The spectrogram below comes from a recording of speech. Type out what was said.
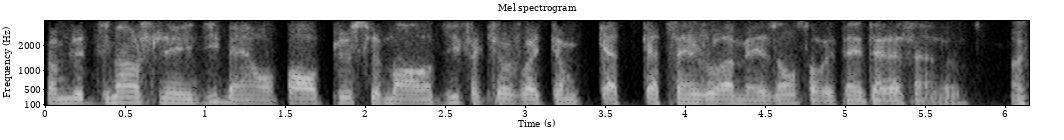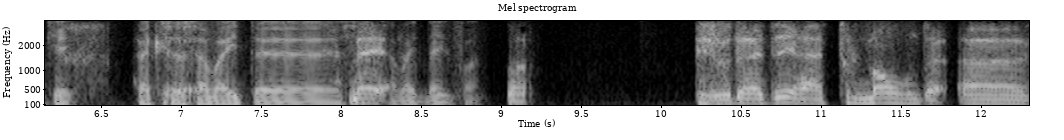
comme le dimanche, lundi, ben on part plus le mardi. Fait que là, je vais être comme quatre, quatre, cinq jours à la maison. Ça va être intéressant. Là. OK. Fait que ça, ça va être euh, ça, Mais- ça va être bien le fun. Puis je voudrais dire à tout le monde un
